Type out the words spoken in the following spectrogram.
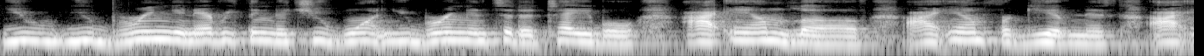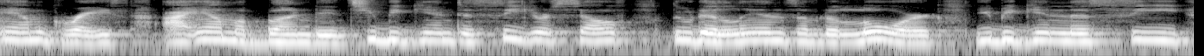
You you bring in everything that you want. You bring into the table. I am love. I am forgiveness. I am grace. I am abundance. You begin to see yourself through the lens of the Lord. You begin to see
